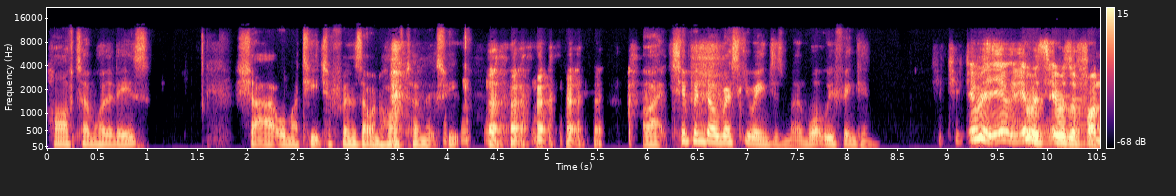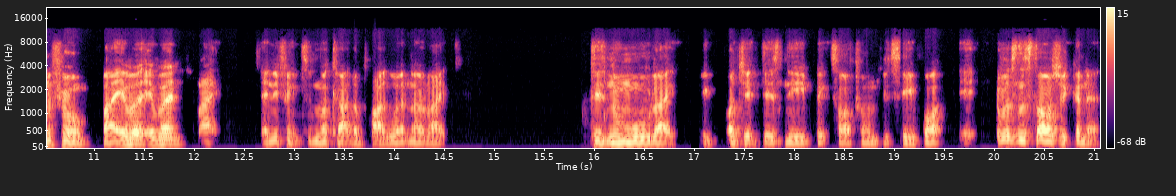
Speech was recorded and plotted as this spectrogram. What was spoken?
half term holidays. Shout out all my teacher friends that are on half term next week. All right, Chip 'n Dale Rescue Rangers, Merv. What are we thinking? it was it, it was it was a fun film. Like it was it weren't like anything to knock out of the park. It weren't no like this normal like big budget Disney Pixar film you see, but it, it was nostalgic, in it?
